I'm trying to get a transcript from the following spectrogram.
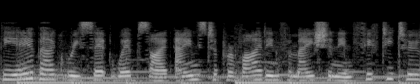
The Airbag Reset website aims to provide information in 52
